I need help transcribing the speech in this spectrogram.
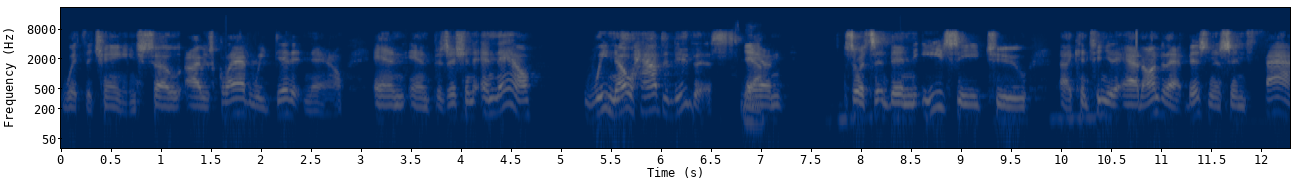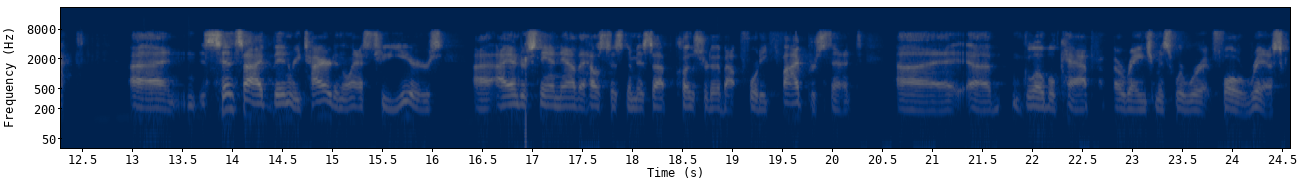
with the change. So I was glad we did it now and and position. And now we know how to do this. Yeah. And so it's been easy to uh, continue to add on to that business. In fact, uh, since I've been retired in the last two years, uh, I understand now the health system is up closer to about 45% uh, uh, global cap arrangements where we're at full risk.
